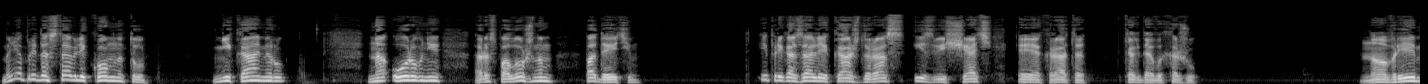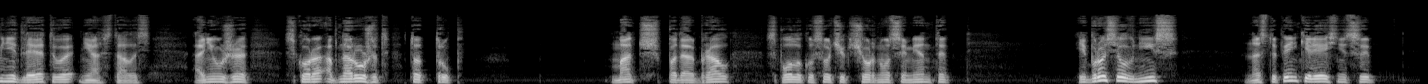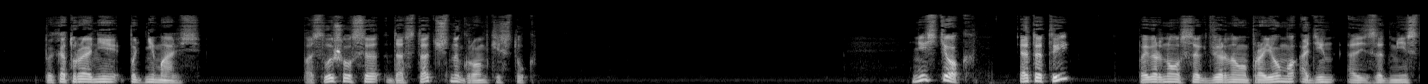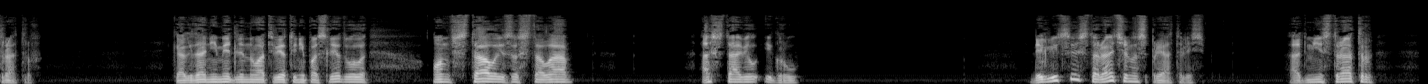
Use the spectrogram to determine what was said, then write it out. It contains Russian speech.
Мне предоставили комнату, не камеру, на уровне, расположенном под этим, и приказали каждый раз извещать Эократа, когда выхожу. Но времени для этого не осталось. Они уже скоро обнаружат тот труп. Матч подобрал с пола кусочек черного цемента и бросил вниз на ступеньки лестницы, по которой они поднимались. Послышался достаточно громкий стук. «Нестек, это ты?» — повернулся к дверному проему один из администраторов. Когда немедленного ответа не последовало, он встал из-за стола, оставил игру. Беглецы старательно спрятались. Администратор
